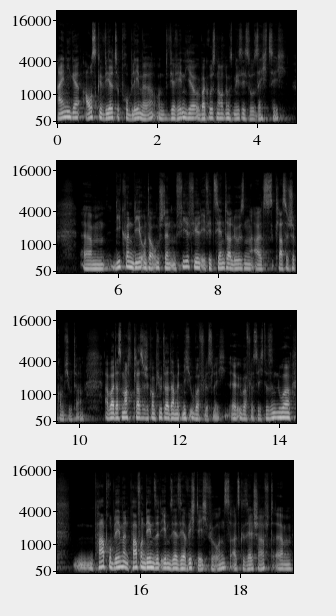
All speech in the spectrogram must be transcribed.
einige ausgewählte Probleme, und wir reden hier über größenordnungsmäßig so 60, ähm, die können die unter Umständen viel, viel effizienter lösen als klassische Computer. Aber das macht klassische Computer damit nicht überflüssig. Äh, überflüssig. Das sind nur ein paar Probleme, ein paar von denen sind eben sehr, sehr wichtig für uns als Gesellschaft, ähm,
